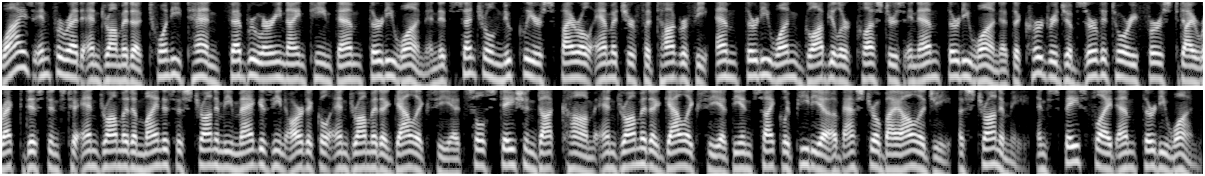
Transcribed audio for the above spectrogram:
WISE Infrared Andromeda 2010 February 19 M31 and its Central Nuclear Spiral Amateur Photography, M31 Globular clusters in M31 at the Curdridge Observatory First direct distance to Andromeda Astronomy Magazine article Andromeda Galaxy at solstation.com Andromeda Galaxy at the Encyclopedia of Astrobiology, Astronomy, and Spaceflight M31,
